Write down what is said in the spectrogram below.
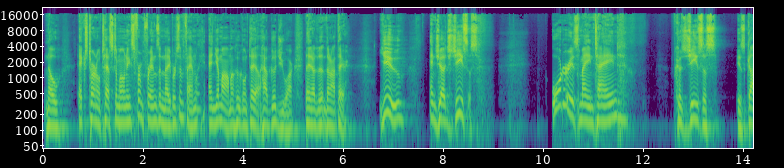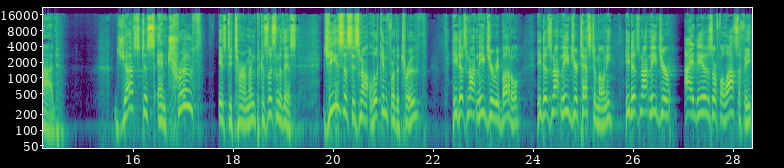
no external testimonies from friends and neighbors and family, and your mama who gonna tell how good you are. They, they're not there. You and Judge Jesus. Order is maintained because Jesus is God. Justice and truth is determined because listen to this Jesus is not looking for the truth. He does not need your rebuttal. He does not need your testimony. He does not need your ideas or philosophy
